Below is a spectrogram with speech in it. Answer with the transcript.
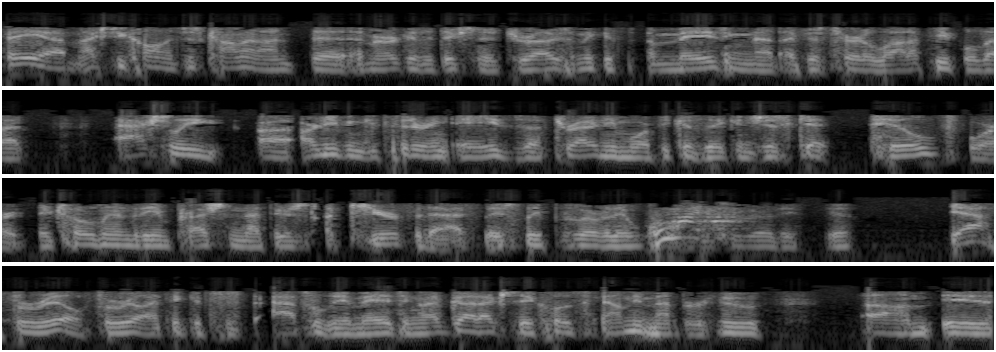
Hey, I'm actually calling to just comment on the America's addiction to drugs. I think it's amazing that I've just heard a lot of people that actually uh, aren't even considering AIDS a threat anymore because they can just get pills for it. They're totally under the impression that there's a cure for that. So they sleep with whoever they want to, they feel. Yeah, for real, for real. I think it's just absolutely amazing. I've got actually a close family member who um, is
